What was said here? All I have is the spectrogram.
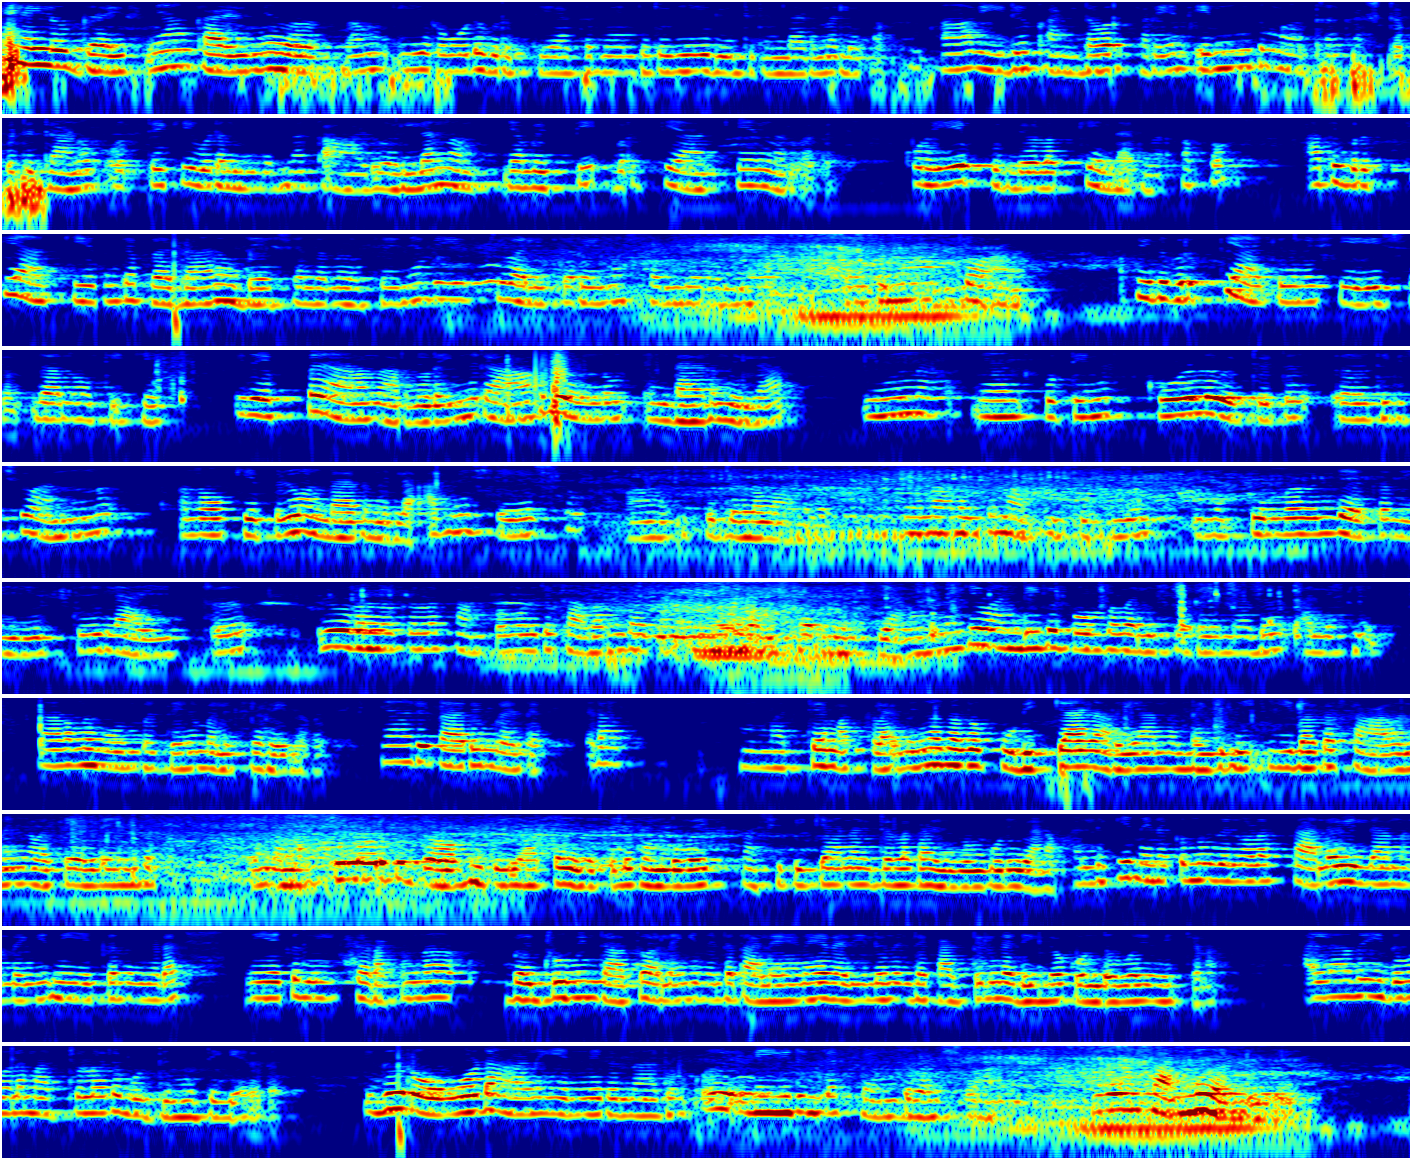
Hello guys ഞാൻ കഴിഞ്ഞ ദിവസം ഈ റോഡ് വൃത്തിയാക്കുന്നതിന്റെ ഒരു വീഡിയോ ഇട്ടിട്ടുണ്ടായിരുന്നല്ലേ? അപ്പം ആ വീഡിയോ കണ്ടവർക്കറിയാം എന്തുമാത്രം കഷ്ടപ്പെട്ടിട്ടാണ് ഒറ്റയ്ക്ക് ഇവിടെ നിന്നിരുന്ന കാടും എല്ലാം ഞാൻ വെട്ടി വൃത്തിയാക്കിയെന്നുള്ളത് കുറേ പുല്ലുകളൊക്കെ ഉണ്ടായിരുന്നു. അപ്പോൾ അത് വൃത്തിയാക്കിയതിന്റെ പ്രധാന ഉദ്ദേശം എന്താണെന്ന് വെച്ച് കഴിഞ്ഞാൽ വേസ്റ്റ് വലിച്ചെറിയുന്ന ശല്യം എന്തുമാത്രമാണ് അപ്പോൾ ഇത് വൃത്തിയാക്കിയതിന് ശേഷം ഇതാ നോക്കിക്കേ. ഇത് എപ്പോഴാണെന്ന് അറിഞ്ഞൂടാ. ഇന്ന് രാവിലെ ഒന്നും ഉണ്ടായിരുന്നില്ല. ഇന്ന് ഞാൻ കുട്ടീനെ സ്കൂളിൽ വിട്ടിട്ട് തിരിച്ച് വന്ന് നോക്കിയപ്പോഴും ഉണ്ടായിരുന്നില്ല. അതിന് ശേഷം ഇട്ടിട്ടുള്ളതാണിത് ഇന്നാണെങ്കിൽ കുട്ടിയും പിന്നെ തിന്നതിന്റെയൊക്കെ വേസ്റ്റ് ലൈറ്റർ ഇതുപോലെയൊക്കെയുള്ള സംഭവങ്ങൾ ഒരു കവറിന്റെ അകത്ത് വലിച്ചെറിഞ്ഞിരിക്കുകയാണ്. ഒന്നെങ്കിൽ വണ്ടിയിൽ പോകുമ്പോൾ വലിച്ചെറിയുന്നത് അല്ലെങ്കിൽ നടന്ന് പോകുമ്പോഴത്തേനും വലിച്ചെറിയുന്നത്. ഞാനൊരു കാര്യം പറയട്ടെ. എടാ മറ്റേ മക്കളെ നിങ്ങൾക്കൊക്കെ കുടിക്കാൻ അറിയാമെന്നുണ്ടെങ്കിൽ ഈ വക സാധനങ്ങളൊക്കെ എവിടെയെങ്കിലും മറ്റുള്ളവർക്ക് ദ്രോഹം ചെയ്യാത്ത വിധത്തിൽ കൊണ്ടുപോയി നശിപ്പിക്കാനായിട്ടുള്ള കഴിവും കൂടി വേണം. അല്ലെങ്കിൽ നിനക്കൊന്നും ഇതിനുള്ള സ്ഥലമില്ല എന്നുണ്ടെങ്കിൽ നീയൊക്കെ നിങ്ങളുടെ നീയൊക്കെ നീ കിടക്കുന്ന ബെഡ്റൂമിന്റെ അകത്തോ അല്ലെങ്കിൽ നിന്റെ തലയണയുടെ അടിയിലോ നിന്റെ കട്ടിലിന്റെ അടിയിലോ കൊണ്ടുപോയി വെക്കണം. അല്ലാതെ ഇതുപോലെ മറ്റുള്ളവരെ ബുദ്ധിമുട്ടിക്കരുത്. ഇത് റോഡാണ് എന്നിരുന്നാലും ഒരു വീടിന്റെ ഫ്രണ്ട് വശമാണ്. ഇത് കണ്ണ് കണ്ടുപോയി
